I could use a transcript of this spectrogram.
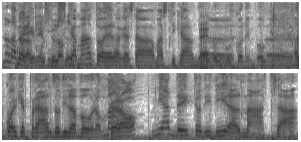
Non Abemus, abemus. l'ho chiamato, era che stava masticando Eh. col boccone in bocca a qualche pranzo di lavoro, ma Però- mi ha detto di dire al Mazza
